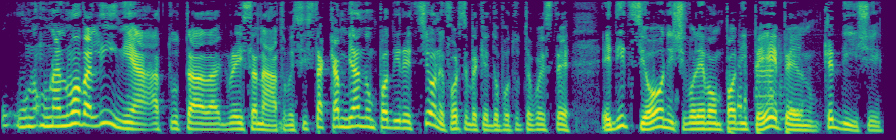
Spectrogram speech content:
un- una nuova linea a tutta la Grace Anatomy. Si sta cambiando un po' direzione, forse perché dopo tutte queste edizioni ci voleva un po' di pepe. Che dici?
